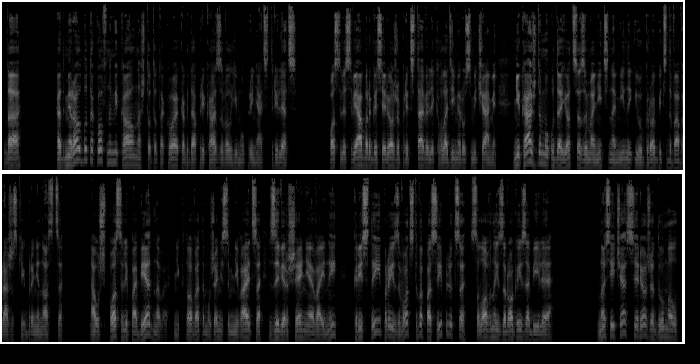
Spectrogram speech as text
Да. Адмирал Бутаков намекал на что-то такое, когда приказывал ему принять стрелец. После Свяборга Сережу представили к Владимиру с мечами. Не каждому удается заманить на мины и угробить два вражеских броненосца. А уж после победного, никто в этом уже не сомневается, завершения войны, кресты и производство посыплются, словно из рога изобилия. Но сейчас Сережа думал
